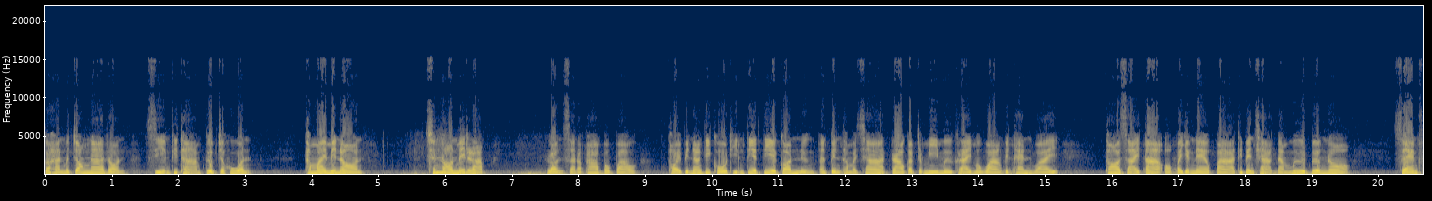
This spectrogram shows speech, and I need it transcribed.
ก็หันมาจ้องหน้าร่อน เสียงที่ถามเกือบจะห้วนทำไมไม่นอน ฉันนอนไม่หลับ หล่อนสารภาพเบาๆ ถอยไปนั่งที่โขดหินเตี้ยๆก้อนหนึ่ง อันเป็นธรรมชาติ ราวกับจะมีมือใครมาวางเป็นแท่นไว้ ทอดสายตาออกไปยังแนวป่าที่เป็นฉากดำมืดเบื้องนอกแสงไฟ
